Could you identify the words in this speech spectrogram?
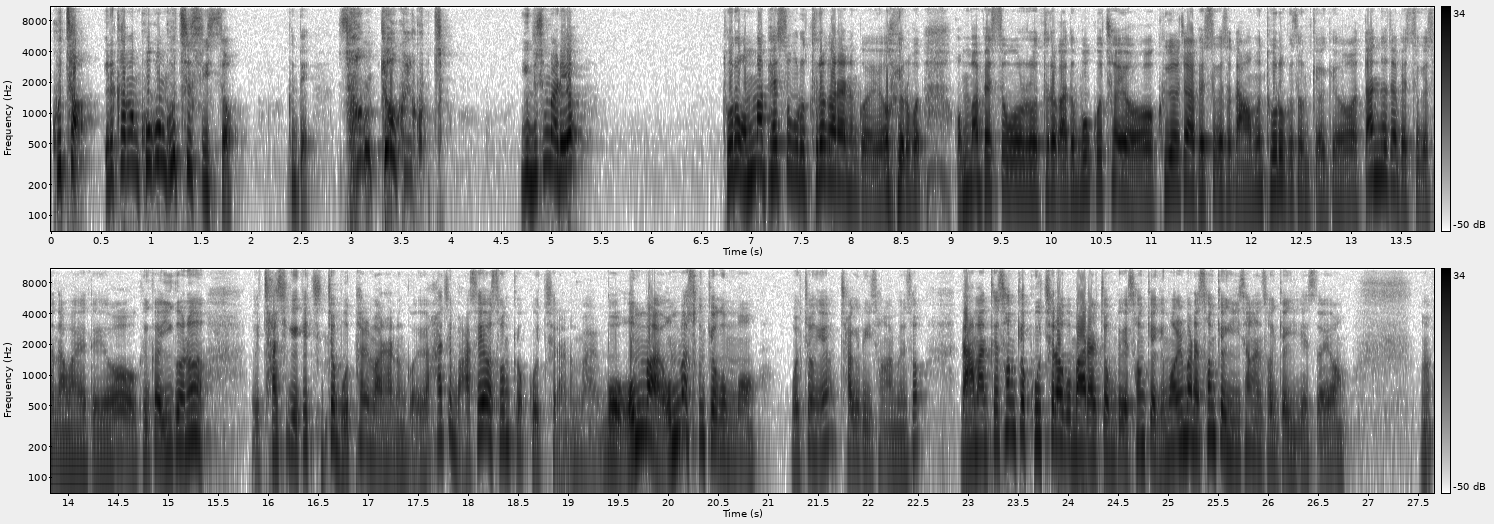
고쳐. 이렇게 하면 그건 고칠 수 있어. 근데 성격을 고쳐. 이게 무슨 말이에요? 도로 엄마 뱃속으로 들어가라는 거예요. 여러분, 엄마 뱃속으로 들어가도 못 고쳐요. 그 여자 뱃속에서 나오면 도로 그 성격이요. 딴 여자 뱃속에서 나와야 돼요. 그러니까 이거는 자식에게 진짜 못할 말 하는 거예요. 하지 마세요. 성격 고치라는 말. 뭐, 엄마, 엄마 성격은 뭐, 멀쩡해요? 자기도 이상하면서? 남한테 성격 고치라고 말할 정도의 성격이면 얼마나 성격이 이상한 성격이겠어요. 어?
